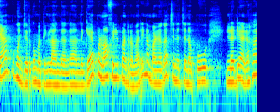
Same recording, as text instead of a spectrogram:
கேப் கொஞ்சம் இருக்கும் பார்த்தீங்களா அங்கங்கே அந்த கேப்பெல்லாம் ஃபில் பண்ணுற மாதிரி நம்ம அழகாக சின்ன சின்ன பூ இல்லாட்டி அழகாக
